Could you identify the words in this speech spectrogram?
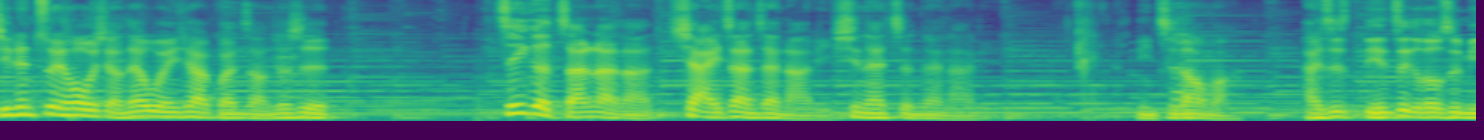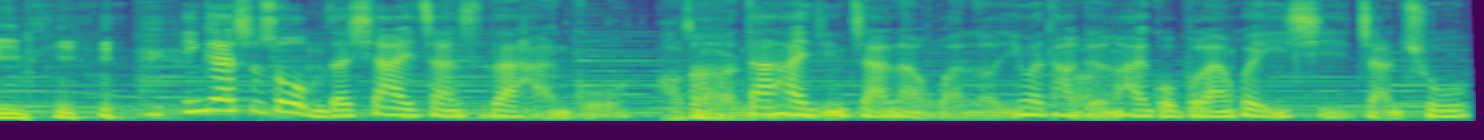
今天最后我想再问一下馆长，就是这个展览啊，下一站在哪里？现在正在哪里？你知道吗？还是连这个都是秘密？应该是说我们的下一站是在韩国，好在但他已经展览完了，因为他跟韩国博览会一起展出。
